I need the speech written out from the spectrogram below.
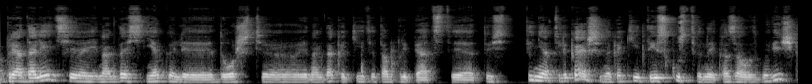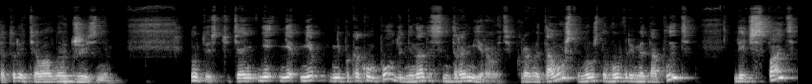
преодолеть э, иногда снег или дождь, э, иногда какие-то там препятствия. То есть ты не отвлекаешься на какие-то искусственные, казалось бы, вещи, которые тебя волнуют в жизни. Ну, то есть у тебя ни, ни, ни, ни по какому поводу не надо синдромировать, кроме того, что нужно вовремя доплыть, лечь спать,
